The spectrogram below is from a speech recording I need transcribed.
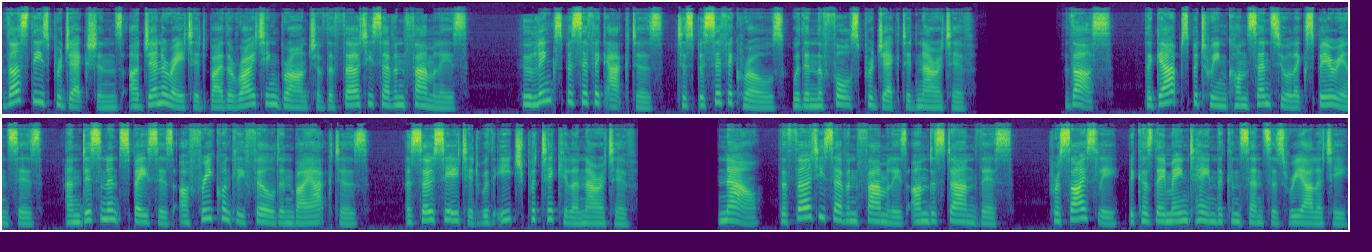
Thus, these projections are generated by the writing branch of the 37 families, who link specific actors to specific roles within the false projected narrative. Thus, the gaps between consensual experiences and dissonant spaces are frequently filled in by actors associated with each particular narrative. Now, the 37 families understand this, precisely because they maintain the consensus reality.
